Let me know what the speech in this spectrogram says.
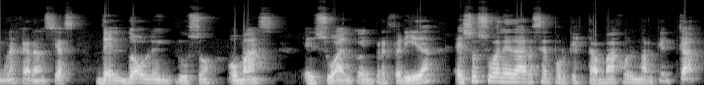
unas ganancias del doble incluso o más en su altcoin preferida. Eso suele darse porque está bajo el market cap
